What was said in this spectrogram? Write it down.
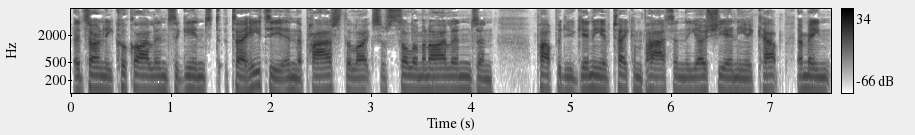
it's only Cook Islands against Tahiti. In the past, the likes of Solomon Islands and Papua New Guinea have taken part in the Oceania Cup. I mean,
